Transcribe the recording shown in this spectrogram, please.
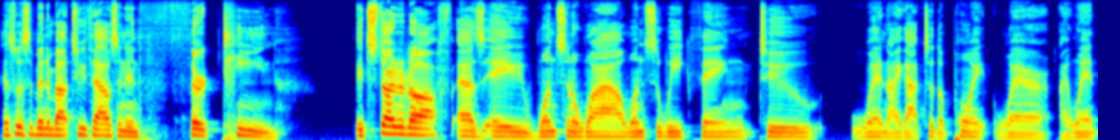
This must have been about 2013. It started off as a once in a while, once a week thing to when I got to the point where I went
